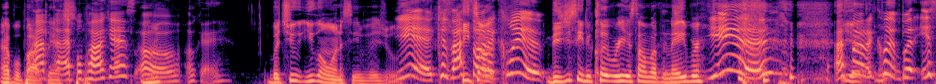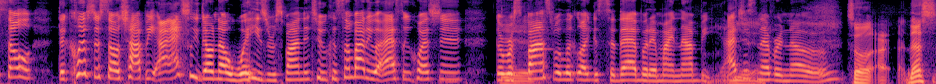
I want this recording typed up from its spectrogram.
Apple App- Podcasts. Apple Podcasts? Oh, okay. But you you gonna want to see the visuals. Yeah, because I He saw talk- the clip. Did you see the clip where he was talking about the neighbor? Yeah, I Yeah. saw the clip, but it's so the clips are so choppy. I actually don't know what he's responding to because somebody will ask a question, the Yeah. response will look like it's to that, but it might not be. I just Yeah. never know. So I, that's,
